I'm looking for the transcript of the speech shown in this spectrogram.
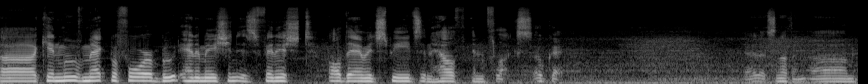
Uh, can move mech before boot animation is finished. All damage speeds and health in flux. Okay. Yeah, that's nothing. Um,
